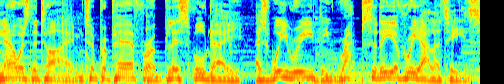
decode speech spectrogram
Now is the time to prepare for a blissful day as we read the Rhapsody of Realities,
